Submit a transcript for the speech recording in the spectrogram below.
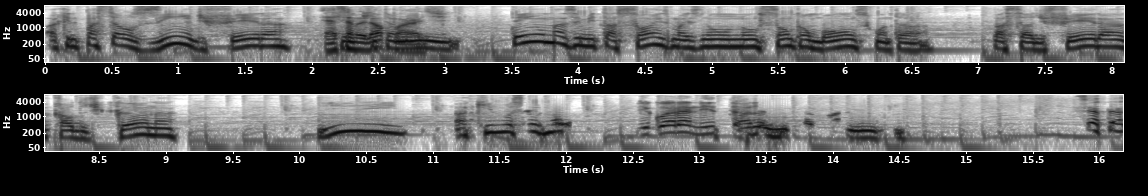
aquele pastelzinho de feira. Essa que é a melhor parte. Tem umas imitações, mas não, não são tão bons quanto a pastel de feira, caldo de cana. E aqui você vai E Guaranita. para Você até.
